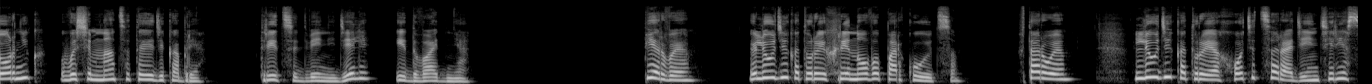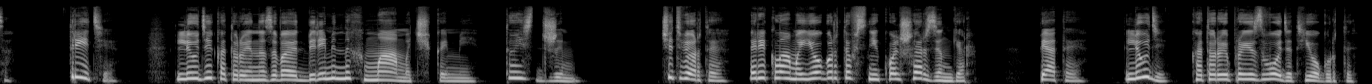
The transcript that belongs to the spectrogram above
Вторник, 18 декабря. 32 недели и 2 дня. Первое. Люди, которые хреново паркуются. Второе. Люди, которые охотятся ради интереса. Третье. Люди, которые называют беременных мамочками, то есть Джим. Четвертое. Реклама йогуртов с Николь Шерзингер. Пятое. Люди, которые производят йогурты.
